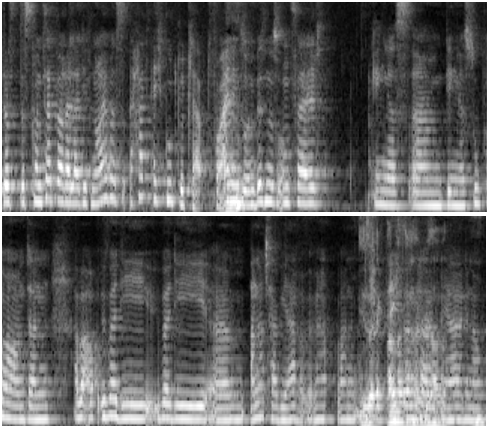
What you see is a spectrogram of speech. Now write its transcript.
das, das Konzept war relativ neu, aber es hat echt gut geklappt. Vor allen mhm. Dingen so im Businessumfeld ging das ähm, ging das super und dann aber auch über die über die ähm, anderthalb Jahre wir waren im Endeffekt echt anderthalb Jahre. ja genau mhm.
